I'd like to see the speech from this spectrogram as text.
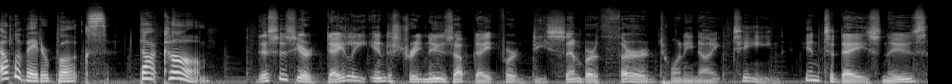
elevatorbooks.com. This is your daily industry news update for December 3rd, 2019. In today's news,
